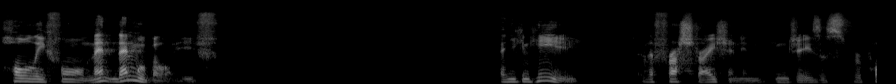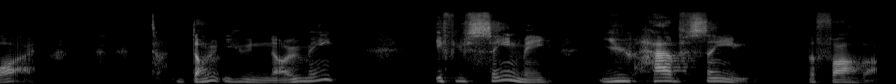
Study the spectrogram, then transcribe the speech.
holy form? Then, then we'll believe. And you can hear the frustration in, in Jesus' reply. Don't you know me? If you've seen me, you have seen the Father.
